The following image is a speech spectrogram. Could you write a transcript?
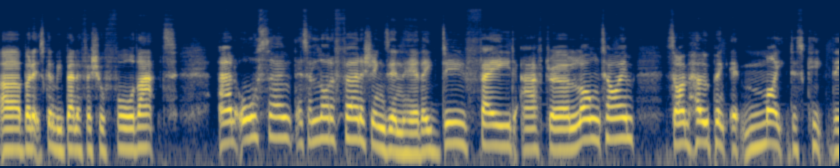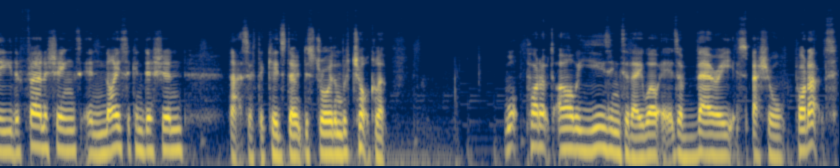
uh, but it's going to be beneficial for that. And also, there's a lot of furnishings in here. They do fade after a long time. So I'm hoping it might just keep the, the furnishings in nicer condition. That's if the kids don't destroy them with chocolate. What product are we using today? Well, it is a very special product.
